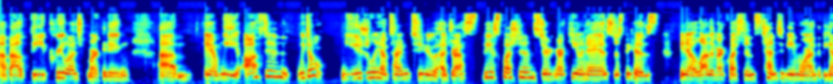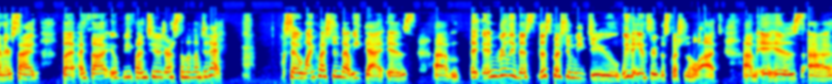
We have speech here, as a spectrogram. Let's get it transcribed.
about the pre-launch marketing. Um, and we often we don't usually have time to address these questions during our Q and A's, just because you know a lot of our questions tend to be more on the beginner side. But I thought it would be fun to address some of them today. So one question that we get is, um, and really this this question we do we've answered this question a lot. Um, it is uh,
